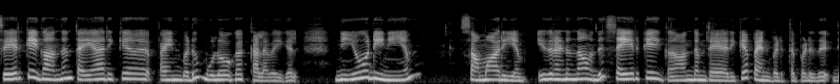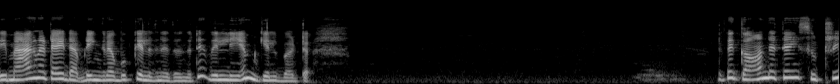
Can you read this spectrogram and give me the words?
செயற்கை காந்தம் தயாரிக்க பயன்படும் உலோக கலவைகள். நியோடினியம் சமாரியம் இது ரெண்டும் தான் வந்து செயற்கை காந்தம் தயாரிக்க பயன்படுத்தப்படுது. தி மேக்னடைட் அப்படிங்கிற புக் எழுதினது வந்துட்டு வில்லியம் கில்பர்ட். இது காந்தத்தை சுற்றி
